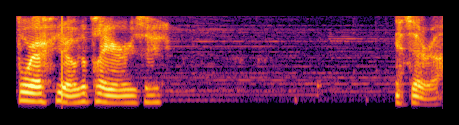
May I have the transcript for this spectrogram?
for you know the players. Eh, and etc.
